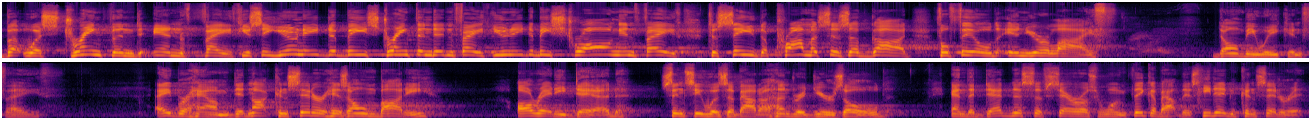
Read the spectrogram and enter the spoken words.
but was strengthened in faith. You see, you need to be strengthened in faith. You need to be strong in faith to see the promises of God fulfilled in your life. Don't be weak in faith. Abraham did not consider his own body already dead since he was about 100 years old, and the deadness of Sarah's womb. Think about this. He didn't consider it.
